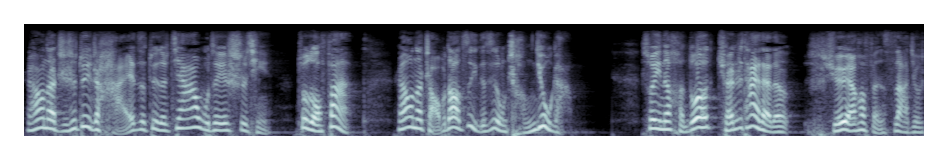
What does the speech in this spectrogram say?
然后呢，只是对着孩子、对着家务这些事情做做饭，然后呢，找不到自己的这种成就感，所以呢，很多全职太太的学员和粉丝啊，就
